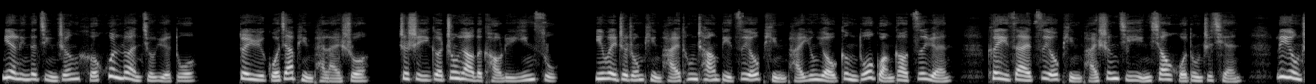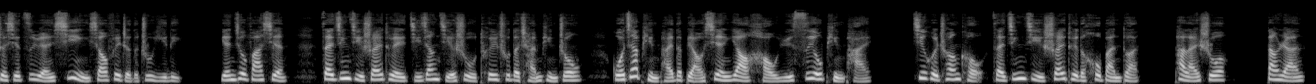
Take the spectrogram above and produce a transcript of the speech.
面临的竞争和混乱就越多。对于国家品牌来说，这是一个重要的考虑因素，因为这种品牌通常比自有品牌拥有更多广告资源，可以在自有品牌升级营销活动之前，利用这些资源吸引消费者的注意力。研究发现，在经济衰退即将结束推出的产品中，国家品牌的表现要好于私有品牌。机会窗口在经济衰退的后半段。他来说，当然，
